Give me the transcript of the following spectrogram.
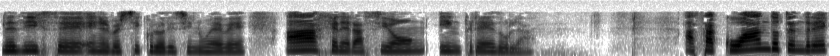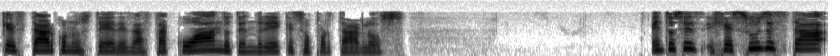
les dice en el versículo 19, ah, generación incrédula, ¿hasta cuándo tendré que estar con ustedes? ¿Hasta cuándo tendré que soportarlos? Entonces Jesús está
